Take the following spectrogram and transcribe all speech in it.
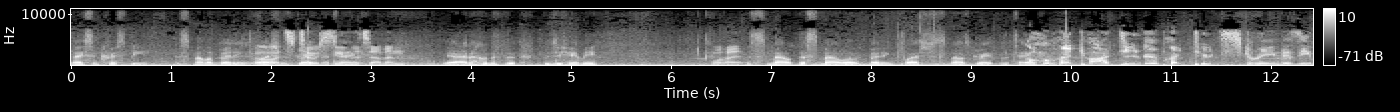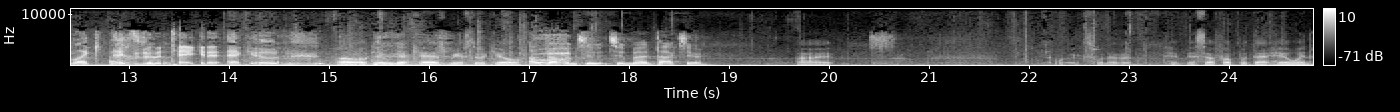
Nice and crispy. The smell of burning Oh, flesh Oh, is it's great in the toasty in tank. this oven. Yeah, I know. Did you hear me? What? The smell, the smell of burning flesh smells great in the tank. Oh my god, dude! My dude screamed as he like exited the tank and it echoed. Oh, okay, we got Kashmir to the kill. I'm dropping two two med packs here. Alright. That works, whatever. Hit myself up with that heroin.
